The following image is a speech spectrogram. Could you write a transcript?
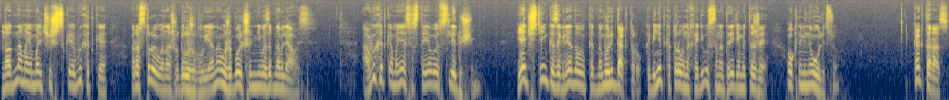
Но одна моя мальчишеская выходка расстроила нашу дружбу, и она уже больше не возобновлялась. А выходка моя состояла в следующем. Я частенько заглядывал к одному редактору, кабинет которого находился на третьем этаже, окнами на улицу. Как-то раз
